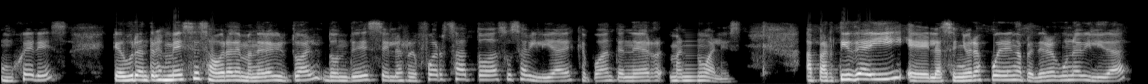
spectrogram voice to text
mujeres que duran tres meses, ahora de manera virtual, donde se les refuerza todas sus habilidades que puedan tener manuales. A partir de ahí, eh, las señoras pueden aprender alguna habilidad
